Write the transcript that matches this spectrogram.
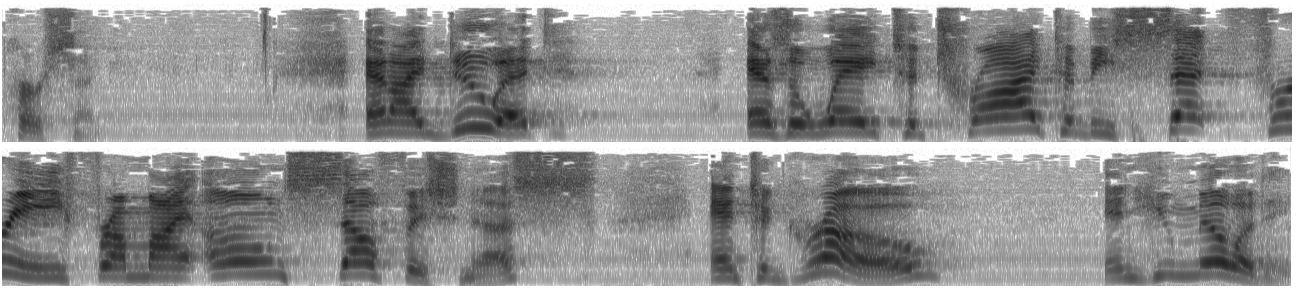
person. And I do it as a way to try to be set free from my own selfishness and to grow in humility.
